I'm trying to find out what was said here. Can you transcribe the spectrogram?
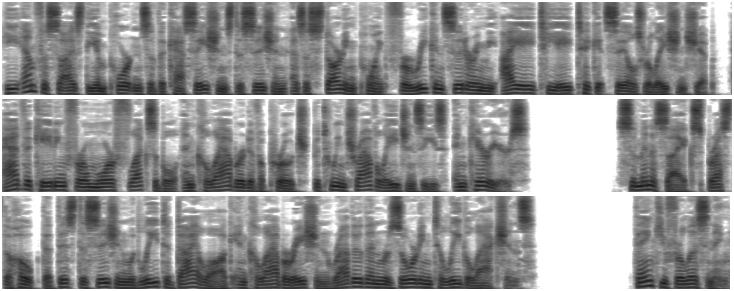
He emphasized the importance of the Cassation's decision as a starting point for reconsidering the IATA ticket sales relationship, advocating for a more flexible and collaborative approach between travel agencies and carriers. Ciminnisi expressed the hope that this decision would lead to dialogue and collaboration rather than resorting to legal actions. Thank you for listening.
